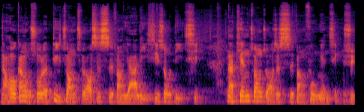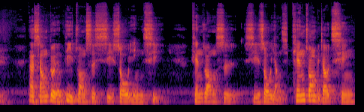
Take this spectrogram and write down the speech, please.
然后刚刚有说了，地桩主要是释放压力、吸收地气，那天桩主要是释放负面情绪，那相对的地桩是吸收阴气，天桩是吸收阳气。天桩比较轻，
